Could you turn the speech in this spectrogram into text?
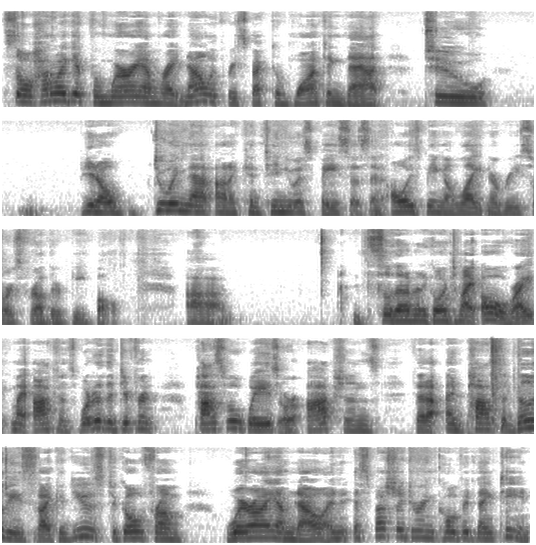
So how do I get from where I am right now with respect to wanting that to, you know, doing that on a continuous basis and always being a light and a resource for other people? Uh, so then I'm going to go into my, oh, right, my options. What are the different possible ways or options that and possibilities that I could use to go from where I am now, and especially during COVID 19.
